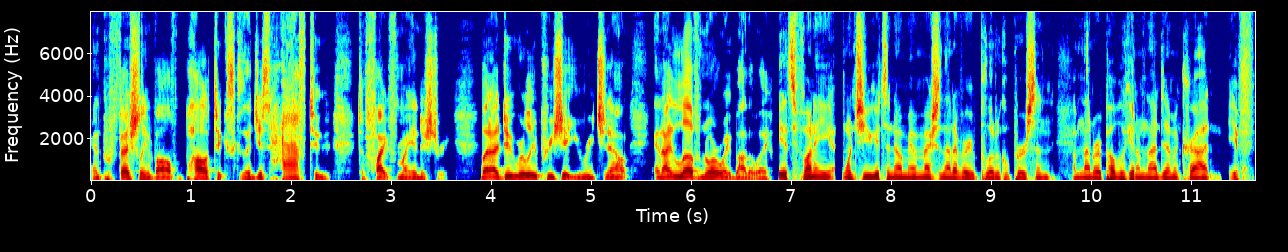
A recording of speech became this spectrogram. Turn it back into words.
and professionally involved in politics because i just have to to fight for my industry. But i do really appreciate you reaching out and i love norway by the way. It's funny once you get to know me i'm actually not a very political person. I'm not a republican i'm not a democrat. If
